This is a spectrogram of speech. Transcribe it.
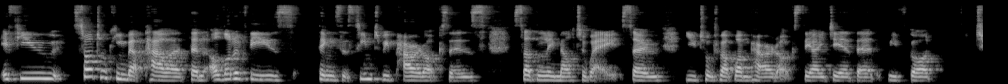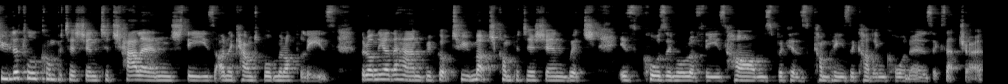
If you start talking about power, then a lot of these things that seem to be paradoxes suddenly melt away. So you talked about one paradox, the idea that we've got too little competition to challenge these unaccountable monopolies. But on the other hand, we've got too much competition, which is causing all of these harms because companies are cutting corners, etc.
